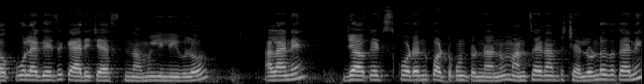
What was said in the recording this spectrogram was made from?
తక్కువ లగేజ్ క్యారీ చేస్తున్నాము ఈ లీవ్లో. అలానే జాకెట్స్ కూడా పట్టుకుంటున్నాను. మన సైడ్ అంత చలి ఉండదు కానీ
